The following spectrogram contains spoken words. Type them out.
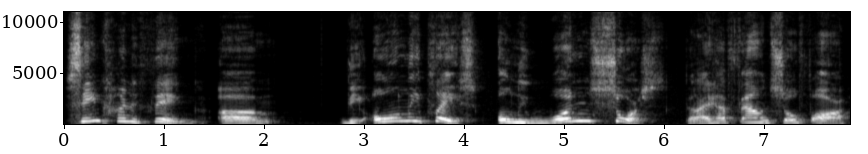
same kind of thing. Um, the only place, only one source that I have found so far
